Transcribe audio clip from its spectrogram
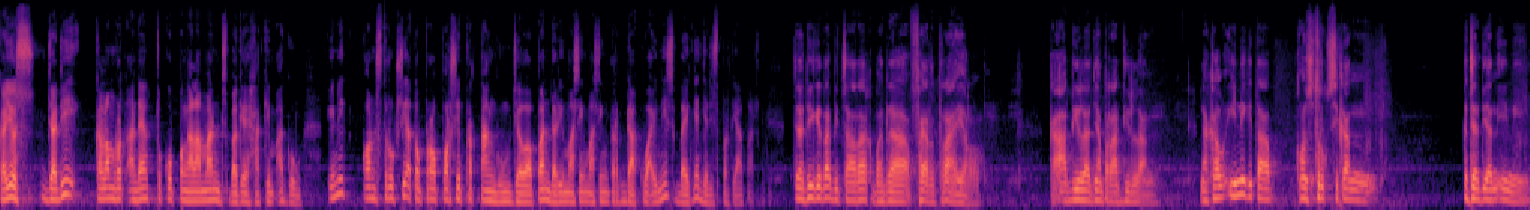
Gayus. Jadi kalau menurut Anda yang cukup pengalaman sebagai hakim agung, ini konstruksi atau proporsi pertanggungjawaban dari masing-masing terdakwa ini sebaiknya jadi seperti apa? Jadi kita bicara kepada fair trial, keadilannya peradilan. Nah kalau ini kita konstruksikan kejadian ini,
